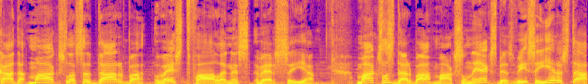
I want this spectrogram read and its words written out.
kāda mākslas darba Vestfālenes versija. Mākslas darbā mākslinieks bez visa ierastā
